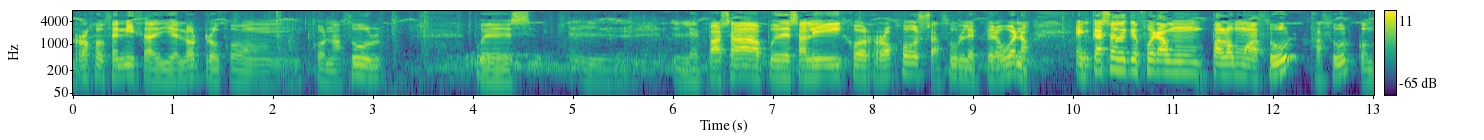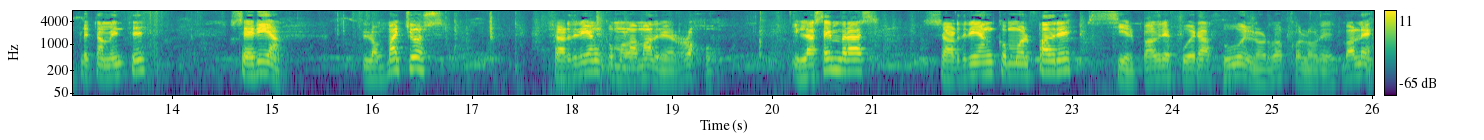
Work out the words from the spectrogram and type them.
rojo ceniza y el otro con, con azul, pues le pasa, puede salir hijos rojos, azules, pero bueno, en caso de que fuera un palomo azul, azul completamente, serían los machos saldrían como la madre, rojo. Y las hembras saldrían como el padre si el padre fuera azul en los dos colores, ¿vale?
